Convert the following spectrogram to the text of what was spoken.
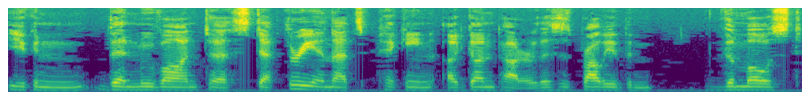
you can then move on to step three, and that's picking a gunpowder. This is probably the the most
